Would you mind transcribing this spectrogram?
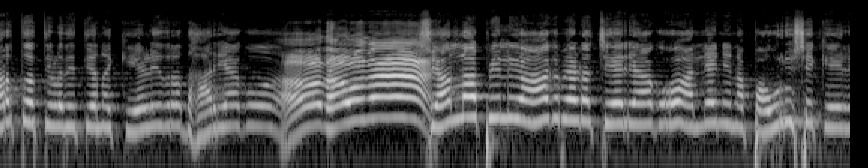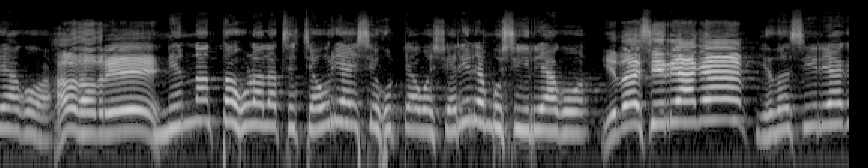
ಅರ್ಥ ತಿಳಿದಿತ್ತೇನ ಕೇಳಿದ್ರ ದಾರ್ಯಾಗೋ ಹೌದ್ ಹೌದ. ಚೆಲ್ಲ ಆಗಬೇಡ ಆಗೋ ಅಲ್ಲೇ ನಿನ್ನ ಪೌರುಷ ಕೇರ್ಯಾಗೋ ಹೌದ್ ಹೌದ್ರಿ ನಿನ್ನಂತ ಹುಳ ಲಕ್ಷ ಚೌರ್ಯಾಯಿಸಿ ಹುಟ್ಟ್ಯಾವ ಸೀರೆ ಆಗೋ. ಇದ ಸೀರ್ಯಾಗ ಇದ ಸೀರ್ಯಾಗ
